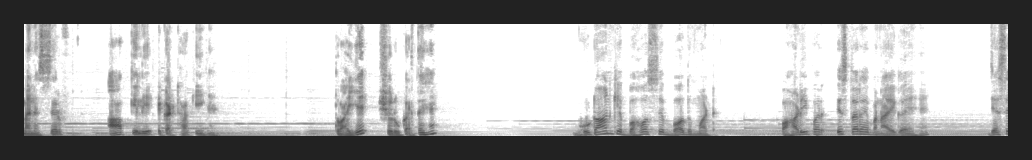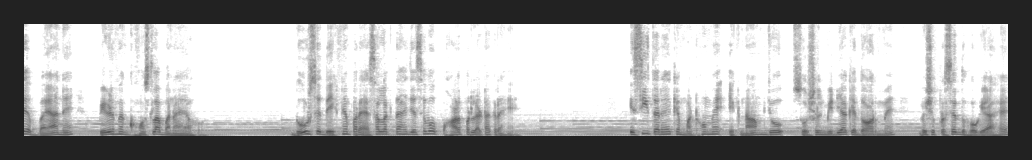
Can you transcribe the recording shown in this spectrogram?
मैंने सिर्फ़ आपके लिए इकट्ठा की हैं। तो आइए शुरू करते हैं। भूटान के बहुत से बौद्ध मठ पहाड़ी पर इस तरह बनाए गए हैं, जैसे बया ने पेड़ में घोंसला बनाया हो। दूर से देखने पर ऐसा लगता है जैसे वो पहाड़ पर लटक रहे हैं। इसी तरह के मठों में एक नाम जो सोशल मीडिया के दौर में विश्व प्रसिद्ध हो गया है,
